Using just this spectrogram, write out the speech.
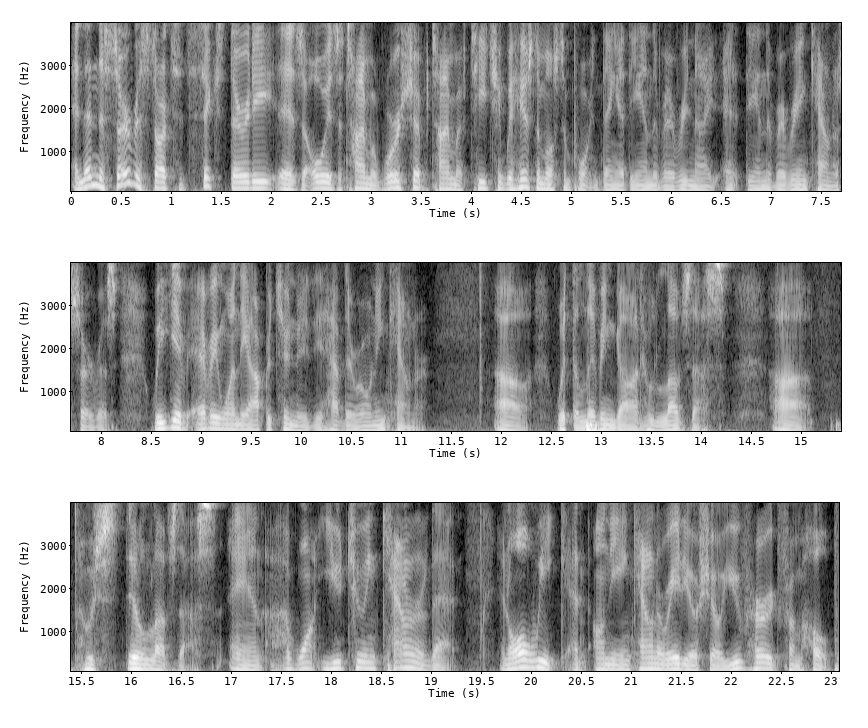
and then the service starts at 6.30 there's always a time of worship time of teaching but here's the most important thing at the end of every night at the end of every encounter service. We give everyone the opportunity to have their own encounter uh, with the living god who loves us uh, who still loves us. And i want you to encounter that and all week at, on the Encounter Radio Show, you've heard from Hope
